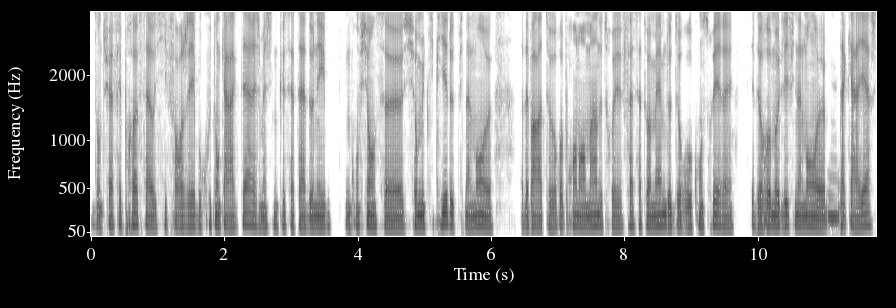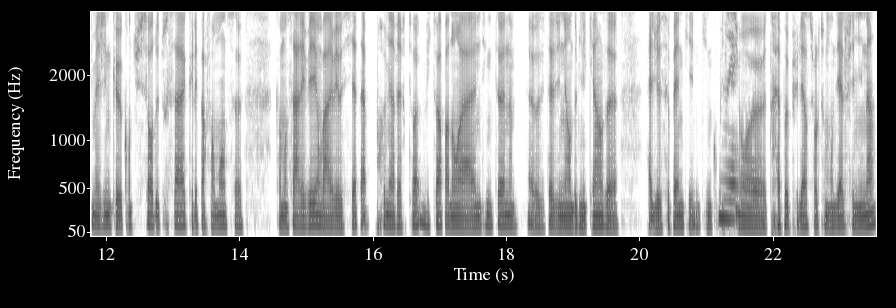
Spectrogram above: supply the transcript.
dont tu as fait preuve, ça a aussi forgé beaucoup ton caractère et j'imagine que ça t'a donné une confiance euh, surmultipliée de finalement euh, d'avoir à te reprendre en main, de trouver face à toi-même, de te reconstruire et, et de remodeler finalement euh, mm. ta carrière. J'imagine que quand tu sors de tout ça, que les performances euh, commencent à arriver, on va arriver aussi à ta première victoire, victoire pardon, à Huntington euh, aux États-Unis en 2015 à l'US Open, qui est une, qui est une compétition très populaire sur le tour mondial féminin.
